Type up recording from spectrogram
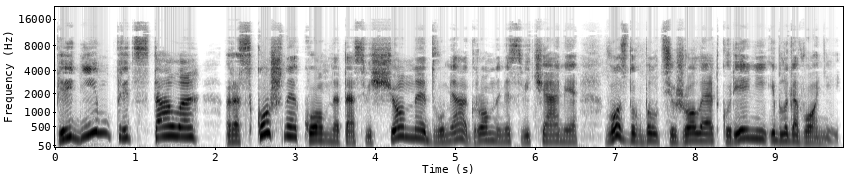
Перед ним предстала роскошная комната, освещенная двумя огромными свечами. Воздух был тяжелый от курений и благовоний.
